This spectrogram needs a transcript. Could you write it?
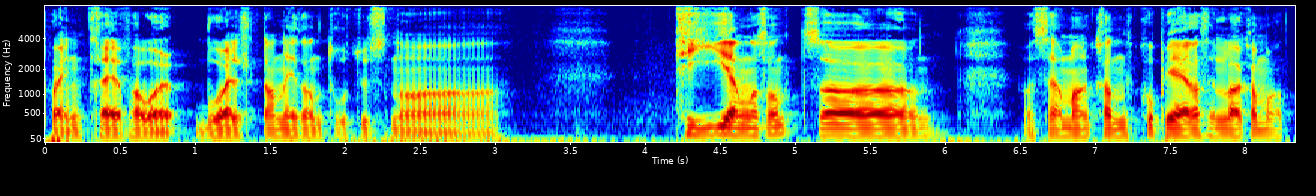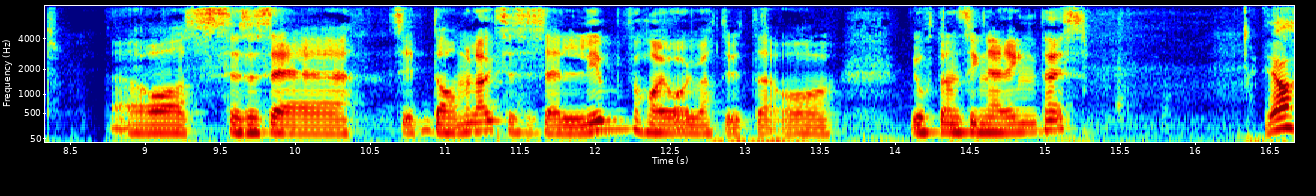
poengtrøye fra Vueltaen i sånn 2010 eller noe sånt. Så får se om han kan kopiere sin lagkamerat. Og CCC sitt damelag, CCC Liv, har jo òg vært ute og gjort en signering, Theis? Ja,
